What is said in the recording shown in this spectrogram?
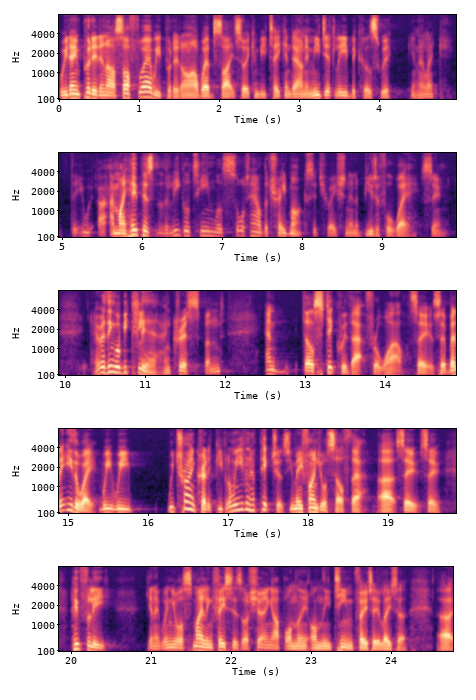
we don't put it in our software, we put it on our website so it can be taken down immediately because we're, you know, like, the, and my hope is that the legal team will sort out the trademark situation in a beautiful way soon. Everything will be clear and crisp, and and they'll stick with that for a while. So, so but either way, we, we, we try and credit people, and we even have pictures. You may find yourself there. Uh, so, so hopefully, you know, when your smiling faces are showing up on the, on the team photo later, uh,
